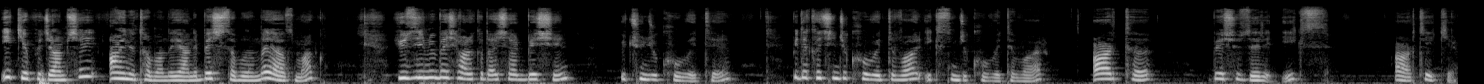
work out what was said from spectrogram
ilk yapacağım şey aynı tabanda yani 5 tabanında yazmak. 125 arkadaşlar 5'in 3. kuvveti. Bir de kaçıncı kuvveti var? X'inci kuvveti var. Artı 5 üzeri x artı 2.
